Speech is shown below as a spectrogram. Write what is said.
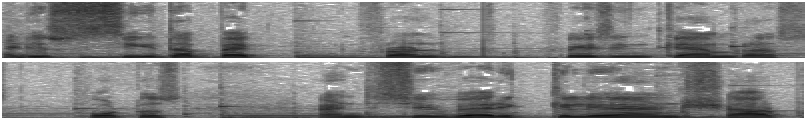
And you see the back front facing cameras photos and this is very clear and sharp.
